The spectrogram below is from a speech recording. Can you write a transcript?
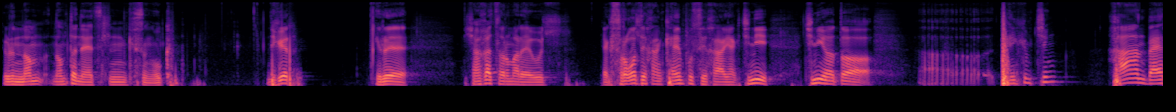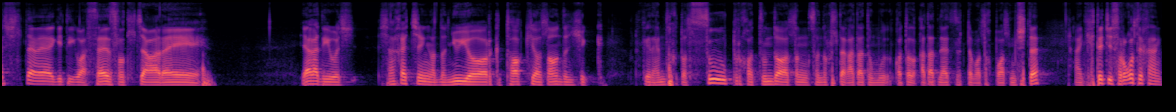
ер нь ном номтой найзлна гэсэн үг. Тэгэхээр хэрвээ Шанхайд сурмаар байвал яг сургуулийнхаа кампусынхаа яг чиний чиний одоо танхимчин хаана байршилтай вэ гэдгийг бас сайн судалж аваарэ. Ягаад гэвэл Шанхайчин одоо Нью-Йорк, Токио, Лондон шиг тэгэхээр амьдрахад бол супер хот зөндөө олон сонирхолтой гадаад хүмүүс гадаад найз нартай болох боломжтой. А гэхдээ чи сургуулийнхаа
